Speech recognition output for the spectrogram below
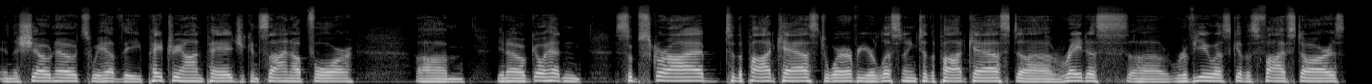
in the show notes. We have the Patreon page you can sign up for. Um, you know, go ahead and subscribe to the podcast wherever you're listening to the podcast. Uh, rate us, uh, review us, give us five stars,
